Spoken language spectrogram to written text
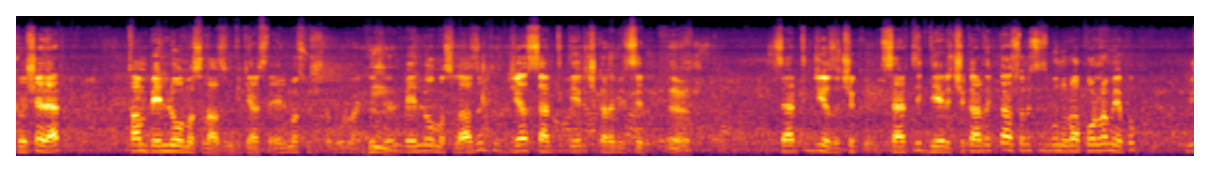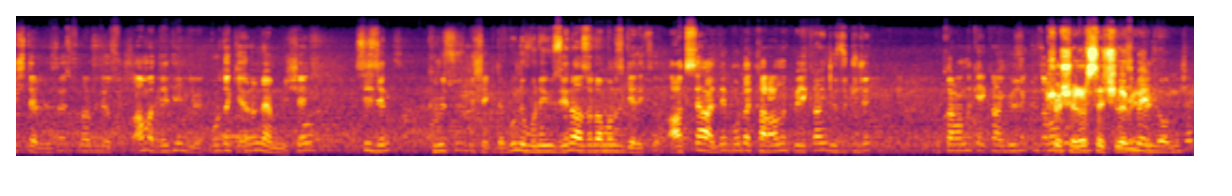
köşeler tam belli olması lazım bir keresinde. Elma suçla vurulan köşelerin belli olması lazım ki cihaz sertlik değeri çıkarabilsin. Evet. Sertlik cihazı çık sertlik değeri çıkardıktan sonra siz bunu raporlama yapıp müşterinize sunabiliyorsunuz. Ama dediğim gibi buradaki en önemli şey sizin pürüzsüz bir şekilde bu numune yüzeyini hazırlamanız gerekiyor. Aksi halde burada karanlık bir ekran gözükecek. Bu karanlık ekran gözüktüğü zaman Köşeler seçilemeyecek. belli olmayacak.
